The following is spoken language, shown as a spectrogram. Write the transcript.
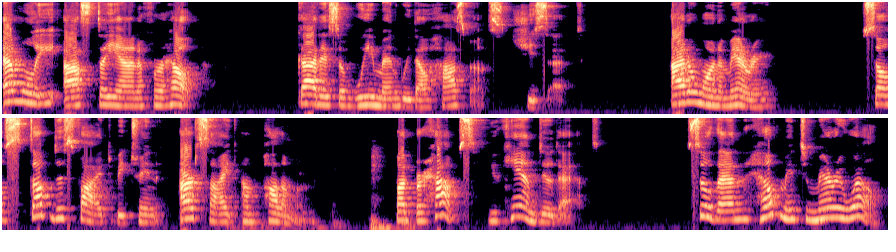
Emily asked Diana for help. Goddess of women without husbands, she said. I don't want to marry. So stop this fight between Arcite and Palamon. But perhaps you can't do that. So then help me to marry well.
